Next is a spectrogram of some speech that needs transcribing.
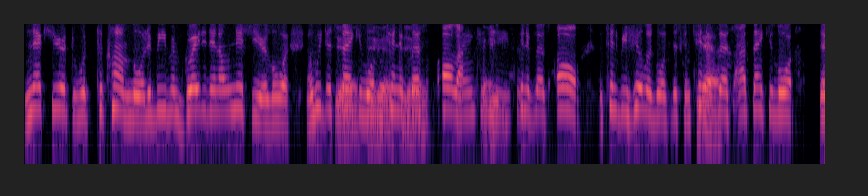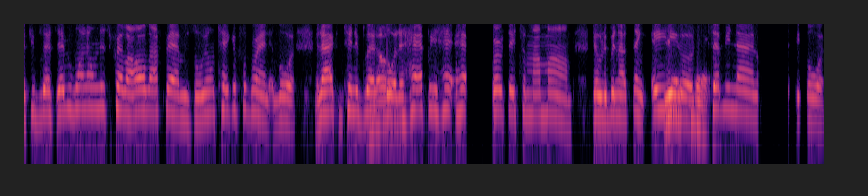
next year to, to come, Lord, it be even greater than on this year, Lord. And we just thank you, Lord. yes, Continue to yes. bless all our Thank you, Jesus. Continue to bless all. Continue to be healers, Lord. Just continue Yes. to bless. I thank you, Lord, that you bless everyone on this prayer, line, all our families, Lord. We don't take it for granted, Lord. And I continue to bless, No. Lord. And happy, ha- happy birthday to my mom. That would have been, I think, 80 Yes, or Lord. 79, Lord.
